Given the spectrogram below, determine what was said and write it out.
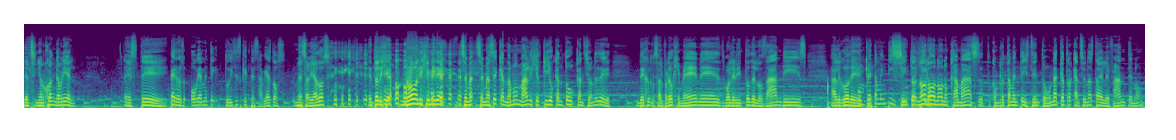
del señor Juan Gabriel. Este, Pero obviamente tú dices que te sabías dos. me sabía dos. Entonces le dije, no, le dije, mire, se me, se me hace que andamos mal. Le dije, es que yo canto canciones de, de José Alfredo Jiménez, boleritos de los dandies, algo de... Completamente distinto. no, no, no, no, jamás, eh, completamente distinto. Una que otra canción hasta de elefante, ¿no?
